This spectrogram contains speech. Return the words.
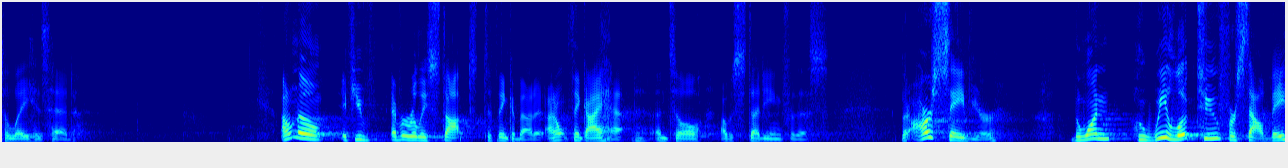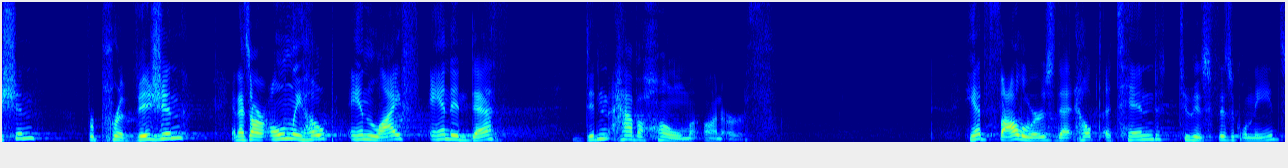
to lay his head. I don't know if you've ever really stopped to think about it. I don't think I had until I was studying for this. But our Savior, the one who we look to for salvation, for provision, and as our only hope in life and in death, didn't have a home on earth. He had followers that helped attend to his physical needs,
